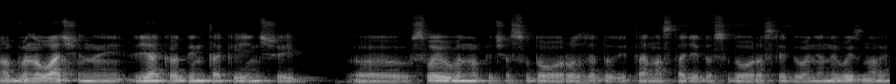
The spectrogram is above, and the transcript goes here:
обвинувачений як один, так і інший свою вину під час судового розгляду і та на стадії досудового розслідування не визнали.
